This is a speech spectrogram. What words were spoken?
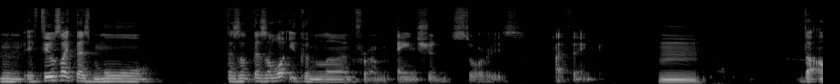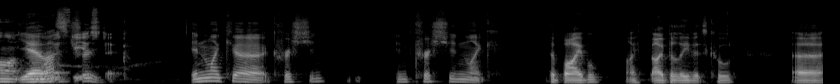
Mm, it feels like there's more. There's a, there's a lot you can learn from ancient stories. I think. Mm. That aren't yeah, that's true. In like a uh, Christian, in Christian like the Bible, I I believe it's called. Uh,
